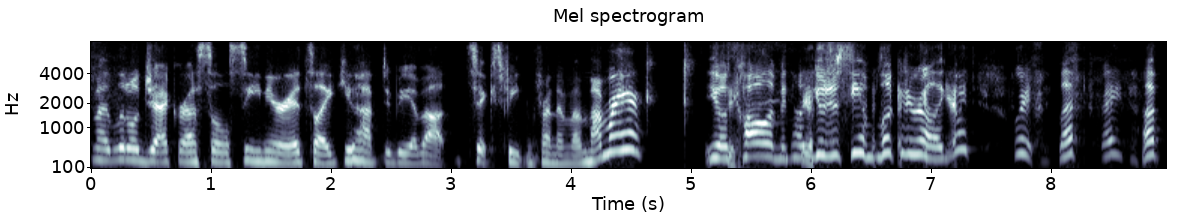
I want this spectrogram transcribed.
my little Jack Russell Senior. It's like you have to be about six feet in front of him. I'm right here. You'll call him and he'll, you'll just see him looking around like, wait, wait, left, right, up,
